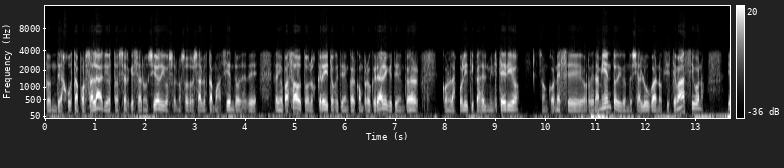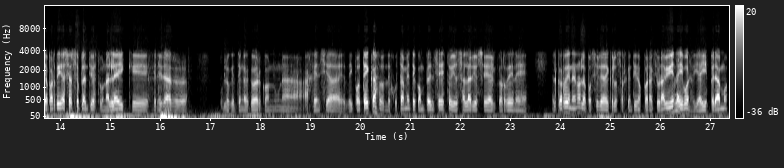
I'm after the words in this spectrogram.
donde ajusta por salario, esto ayer que se anunció, digo, nosotros ya lo estamos haciendo desde el año pasado, todos los créditos que tienen que ver con procrear y que tienen que ver con las políticas del ministerio son con ese ordenamiento, digo, donde ya LUBA no existe más, y bueno, y a partir de ayer se planteó esto, una ley que generar lo que tenga que ver con una agencia de hipotecas donde justamente compense esto y el salario sea el que ordene el que ordene no la posibilidad de que los argentinos puedan acceder a una vivienda y bueno y ahí esperamos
